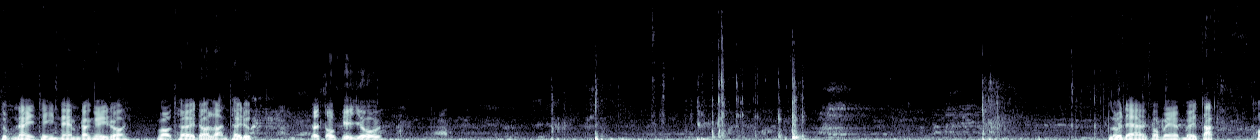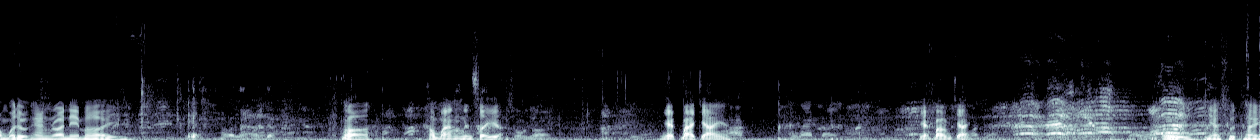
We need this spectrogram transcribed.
Lúc này thì Nam đã nghỉ rồi. Vào thế đó là anh Thế Đức. Để tổ kia vô. Lối đá có vẻ bế tắc không có đường ăn rồi anh em ơi. Ờ không ăn nên xì á. Nhát ba trái. À nhát ba trái. Ồ nhát sút hay.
